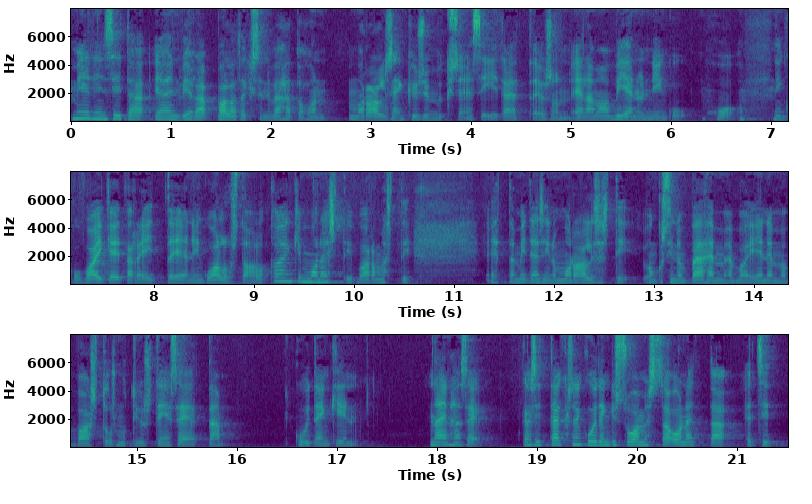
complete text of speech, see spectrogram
Mietin sitä, jäin vielä palatakseni vähän tuohon moraaliseen kysymykseen siitä, että jos on elämä on vienyt niin kuin, niin kuin vaikeita reittejä niin kuin alusta alkaenkin monesti varmasti, että miten siinä on moraalisesti, onko siinä vähemmän vai enemmän vastuus, mutta justiin se, että kuitenkin näinhän se käsittääkseni kuitenkin Suomessa on, että, että sit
